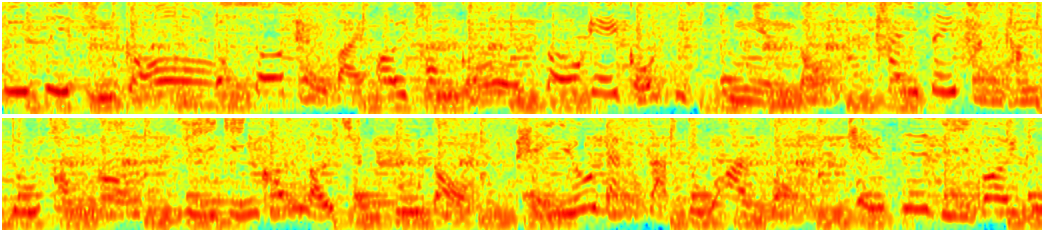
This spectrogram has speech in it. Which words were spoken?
会最成功。上到头摆爱唱歌，做嘅歌数十年多，太细残糖都唱歌，资金看来全部多，朋友特集都安放，天时地利又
